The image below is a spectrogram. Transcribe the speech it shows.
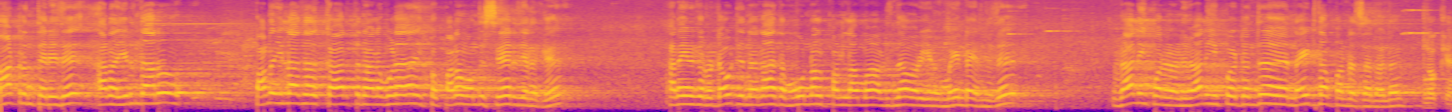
மாற்றம் தெரியுது. ஆனால் இருந்தாலும் பணம் இல்லாத காரணத்தினால கூட இப்போ பணம் வந்து சேருது எனக்கு. ஆனால் எனக்கு ஒரு டவுட் என்னென்னா இந்த மூணு நாள் பண்ணலாமா அப்படின்னு தான் ஒரு எனக்கு மைண்டாக இருந்தது. வேலைக்கு போகிறேன் நான். வேலைக்கு போயிட்டு வந்து நைட் தான் பண்ணுறேன் சார் நான். ஓகே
